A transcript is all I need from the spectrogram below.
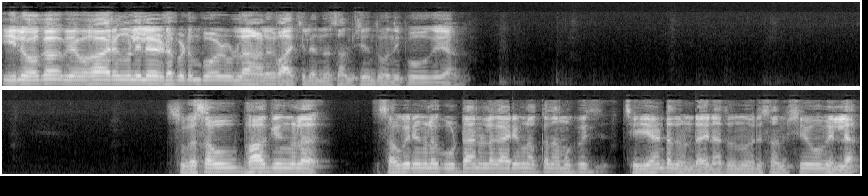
ഈ ലോക വ്യവഹാരങ്ങളിൽ ഇടപെടുമ്പോഴുള്ള ആളുകൾ വാച്ചിലെന്ന് സംശയം തോന്നിപ്പോവുകയാണ്. സുഖസൗഭാഗ്യങ്ങൾ സൗകര്യങ്ങൾ കൂട്ടാനുള്ള കാര്യങ്ങളൊക്കെ നമുക്ക് ചെയ്യേണ്ടതുണ്ട്. അതിനകത്തൊന്നും ഒരു സംശയവുമില്ല.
